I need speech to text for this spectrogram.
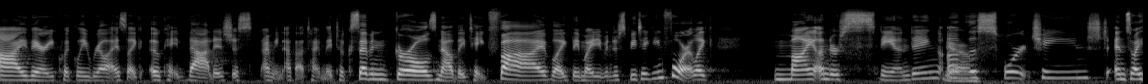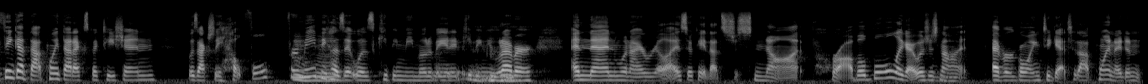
i very quickly realized like okay that is just i mean at that time they took seven girls now they take five like they might even just be taking four like my understanding Yeah. of the sport changed and so i think at that point that expectation was actually helpful for me Mhm. because it was keeping me motivated keeping me Mhm. whatever and then when i realized okay that's just not probable like i was just Mhm. not ever going to get to that point i didn't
